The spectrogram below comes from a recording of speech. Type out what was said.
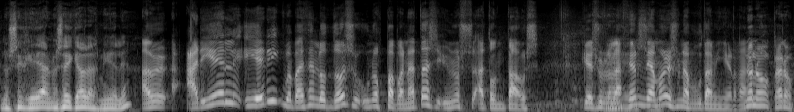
No sé, qué, no sé de qué hablas, Miguel, ¿eh? A ver, Ariel y Eric me parecen los dos unos papanatas y unos atontados. Que su relación de amor es una puta mierda. No, no, claro.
